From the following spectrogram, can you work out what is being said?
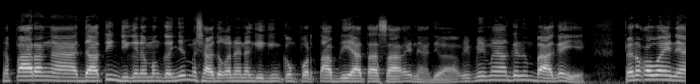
na parang uh, dati hindi ka naman ganyan, masyado ka na nagiging komportable yata sa akin, ha, di ba? May, may mga ganung bagay eh. Pero kaway na,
